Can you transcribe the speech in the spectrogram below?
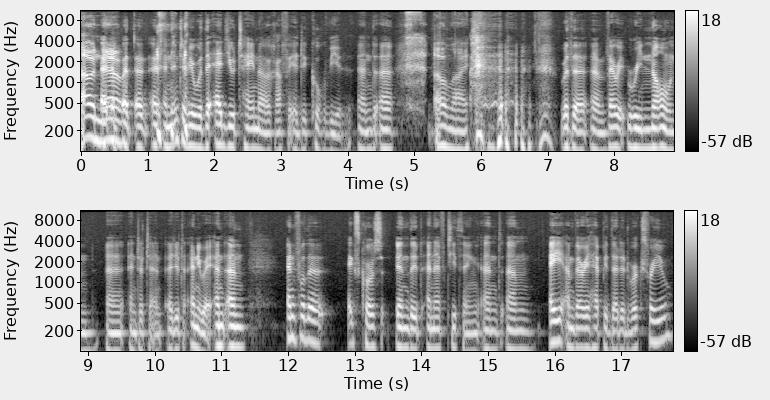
Oh no! Uh, uh, uh, an interview with the edutainer Raphael de Courville, and uh, oh my, with a, a, very renowned uh, entertain edutainer. Anyway, and um, and for the excurse in the NFT thing, and um, a i'm very happy that it works for you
